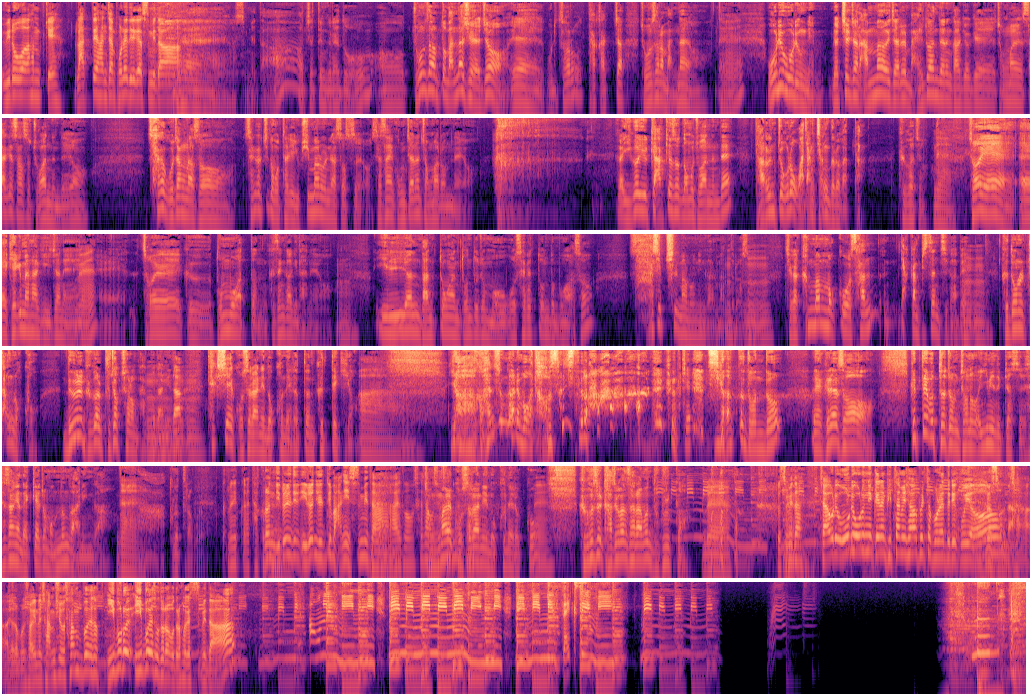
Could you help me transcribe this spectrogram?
위로와 함께 라떼 한 잔 보내드리겠습니다. 네. 그렇습니다. 어쨌든 그래도 어, 좋은 사람 또 만나셔야죠. 예, 우리 서로 다 각자 좋은 사람 만나요. 네. 5656님, 며칠 전 안마 의자를 말도 안 되는 가격에 정말 싸게 사서 좋았는데요. 차가 고장나서 생각지도 못하게 60만 원이나 썼어요. 세상에 공짜는 정말 없네요. 하... 그러니까 이거 이렇게 아껴서 너무 좋았는데 다른 쪽으로 와장창 들어갔다. 그거죠. 네. 저의 에, 개그맨 하기 이전에 네. 에, 저의 그 돈 모았던 그 생각이 나네요. 1년 반 동안 돈도 좀 모으고 세뱃돈도 모아서 47만 원인가를 만들어서 제가 큰맘 먹고 산 약간 비싼 지갑에 그 돈을 딱 놓고 늘 그걸 부적처럼 갖고 다니다 택시에 고스란히 놓고 내렸던 그때 기억. 아, 야, 그 한순간에 뭐가 다 없어지더라. 그렇게 지갑도 돈도. 네, 그래서 그때부터 좀 저는 이미 느꼈어요. 세상에 내게 좀 없는 거 아닌가. 네. 아, 그렇더라고요. 그러니까 다 그런 일들 이런 일들이 많이 있습니다. 아이고 세상 네. 정말 살면서. 고스란히 놓고 내렸고 네. 그것을 가져간 사람은 누굴까? 네. 좋습니다. 자, 우리 오리오르님께는 비타민 샤워 필터 보내드리고요. 그렇습니다. 자, 여러분, 저희는 잠시 후 3부에서, 2부로, 2부에서 돌아오도록 하겠습니다.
